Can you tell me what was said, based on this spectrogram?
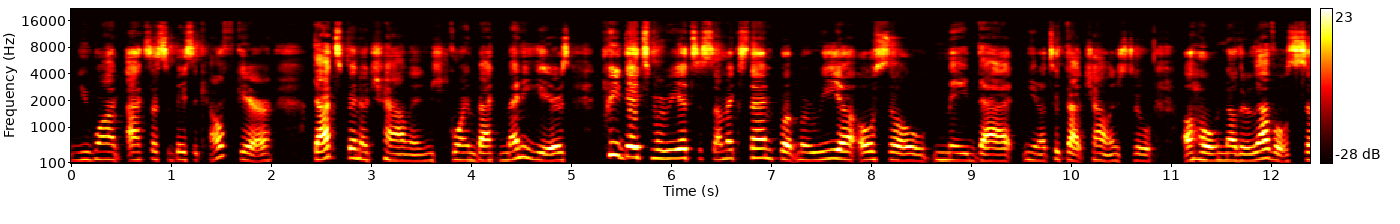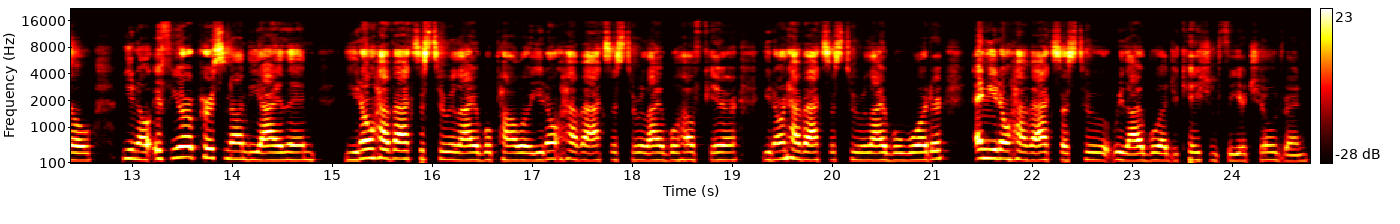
you want access to basic healthcare. That's been a challenge going back many years. Predates Maria to some extent, but Maria also made that, you know, took that challenge to a whole nother level. So, you know, if you're a person on the island, you don't have access to reliable power, you don't have access to reliable healthcare, you don't have access to reliable water, and you don't have access to reliable education for your children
